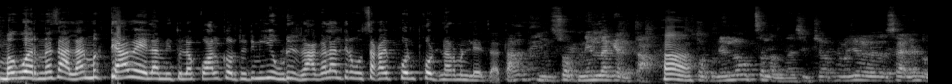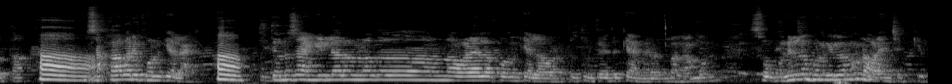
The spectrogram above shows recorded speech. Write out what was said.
मग वरनच आला आणि मग त्यावेळेला मी तुला कॉल करतो होती. मी एवढी रागाला आली तर सकाळी फोन फोडणार म्हणले आता. ती स्वप्नीलला गेलता. हा. स्वप्नीलला उचलला ना ऑफ म्हणजे सायलेंट होता. हा. सकाळवारी फोन केलाय. हा. त्यानं सांगितल्यावर मग अं, नवाळ्याला फोन केला वाटतं. तुमच्या इथे कॅमेऱ्यात बघा. मग फोन केला मग नवाळ्याने चेक केलं.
